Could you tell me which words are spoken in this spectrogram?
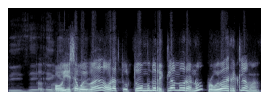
Dice, en Oye, esa huevada, ahora to- todo el mundo reclama ahora, ¿no? Por huevada reclama.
